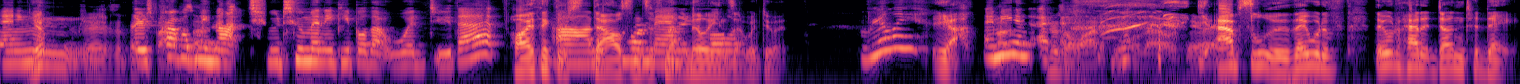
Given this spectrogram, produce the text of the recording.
thing, Yep. and There's there's probably size. not too too many people that would do that. Oh, I think there's Um, thousands, if not millions, that would do it. Really? Yeah, I mean, there's a lot of people that would do it. absolutely. They would have. They would have had it done today.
